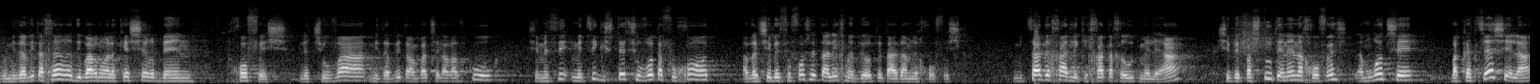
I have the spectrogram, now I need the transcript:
ומזווית אחרת דיברנו על הקשר בין חופש לתשובה, מזווית המבט של הרב קוק, שמציג שתי תשובות הפוכות, אבל שבסופו של תהליך מביאות את האדם לחופש. מצד אחד לקיחת אחריות מלאה, שבפשטות איננה חופש, למרות שבקצה שלה,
